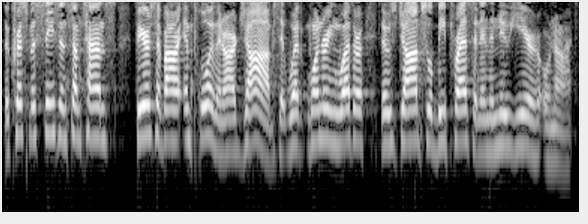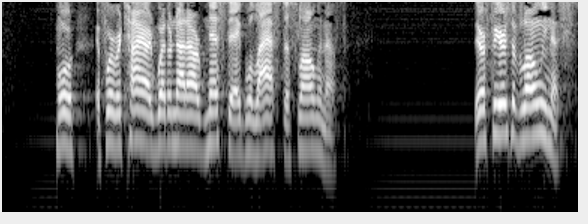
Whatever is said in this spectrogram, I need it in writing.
the Christmas season sometimes fears of our employment, our jobs, that wondering whether those jobs will be present in the new year or not. Or if we're retired, whether or not our nest egg will last us long enough. There are fears of loneliness,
